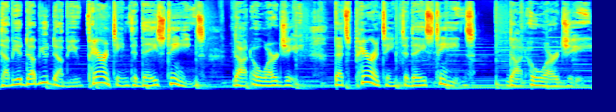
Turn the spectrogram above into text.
www.parentingtodaysteens.org. That's parentingtodaysteens.org.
